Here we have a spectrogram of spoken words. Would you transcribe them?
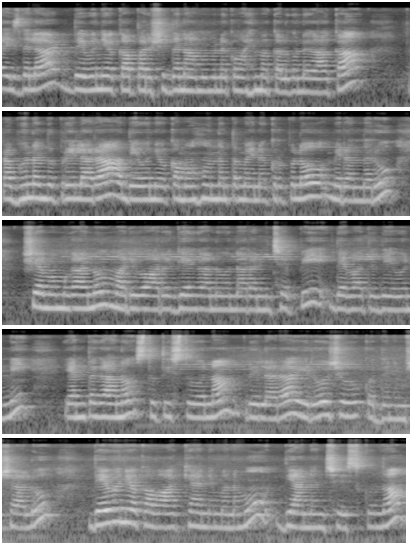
Praise దలా దేవుని యొక్క పరిశుద్ధ నామమునకు మహిమ కలుగునగాక. ప్రభునందు ప్రియులారా దేవుని యొక్క మహోన్నతమైన కృపలో మీరందరూ క్షేమంగాను మరియు ఆరోగ్యంగాను ఉన్నారని చెప్పి దేవాతి దేవుణ్ణి ఎంతగానో స్థుతిస్తూ ఉన్నాం. ప్రియులారా ఈరోజు కొద్ది నిమిషాలు దేవుని యొక్క వాక్యాన్ని మనము ధ్యానం చేసుకుందాం.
